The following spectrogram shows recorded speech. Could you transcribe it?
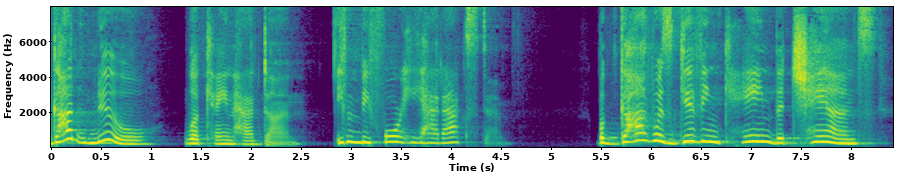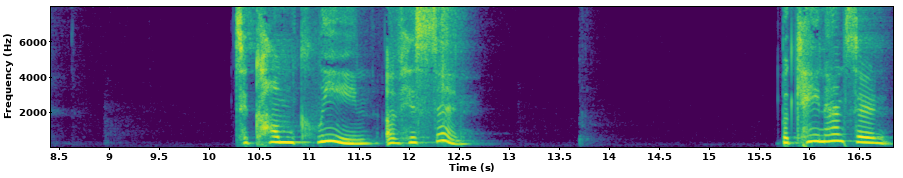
God knew what Cain had done, even before he had asked him. But God was giving Cain the chance to come clean of his sin. But Cain answered,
